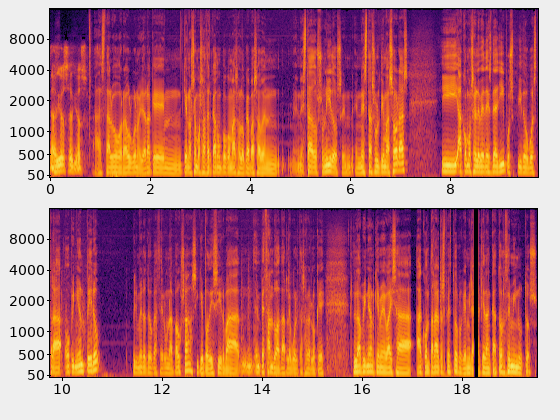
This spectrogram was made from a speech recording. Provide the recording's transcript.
Adiós, adiós. Hasta luego, Raúl. Bueno, y ahora que, nos hemos acercado un poco más a lo que ha pasado en, Estados Unidos en, estas últimas horas y a cómo se le ve desde allí, pues pido vuestra opinión, pero primero tengo que hacer una pausa, así que podéis ir va, empezando a darle vueltas a ver lo que la opinión que me vais a, a contar al respecto, porque mira, quedan 14 minutos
